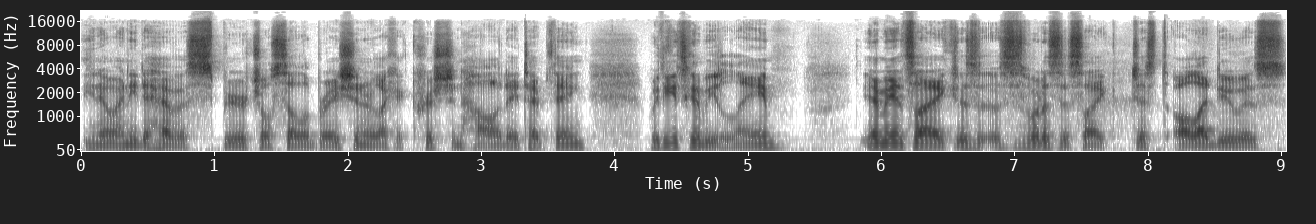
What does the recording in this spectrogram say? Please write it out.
you know, I need to have a spiritual celebration or like a Christian holiday type thing, we think it's going to be lame. I mean, it's like, is, is, what is this like? Just all I do is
